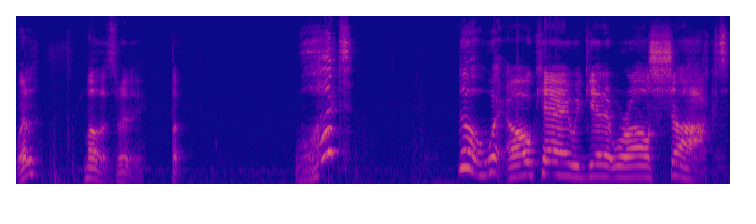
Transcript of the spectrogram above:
Well, mothers really, but what? No way. Okay, we get it. We're all shocked.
